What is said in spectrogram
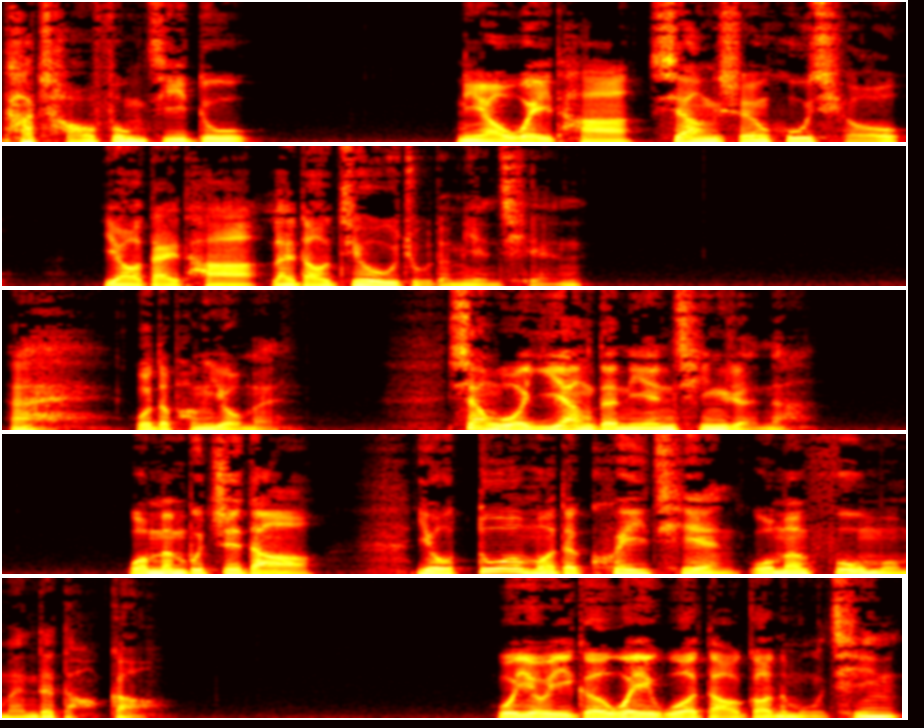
他朝奉基督，你要为他向神呼求，也要带他来到救主的面前。哎，我的朋友们，像我一样的年轻人呐，我们不知道。有多么的亏欠我们父母们的祷告。我有一个为我祷告的母亲，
